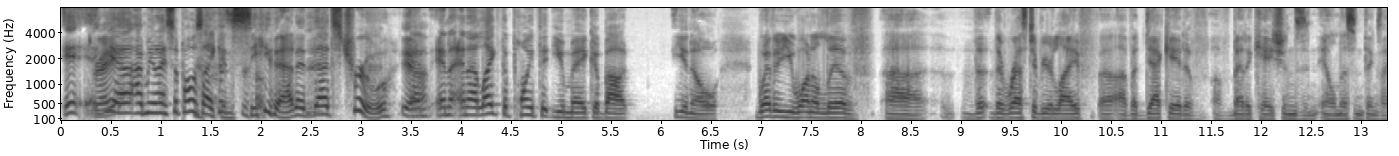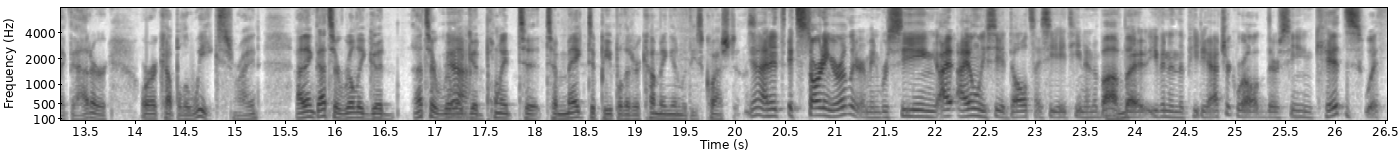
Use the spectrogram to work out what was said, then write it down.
It- Right? Yeah, I mean, I suppose I can see that, and that's true. Yeah. and, and and I like the point that you make about you know whether you want to live uh, the the rest of your life uh, of a decade of, of medications and illness and things like that, or or a couple of weeks, right? I think that's a really good that's a really Yeah. good point to to make to people that are coming in with these questions. Yeah, and it's, it's starting earlier. I mean, we're seeing, I, I only see adults, I see 18 and above, Mm-hmm. but even in the pediatric world, they're seeing kids with,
